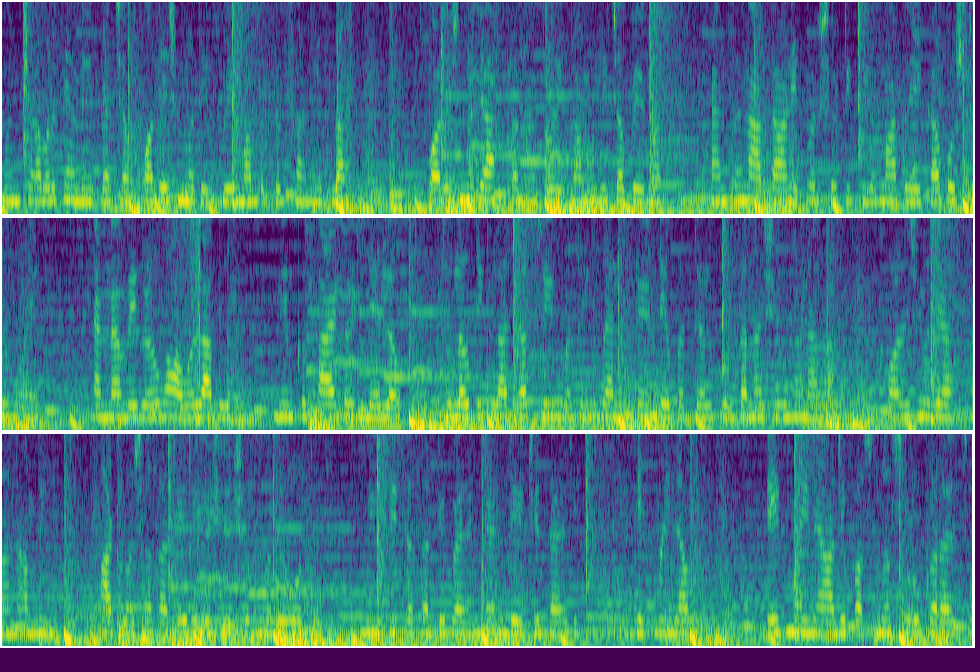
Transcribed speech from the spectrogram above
मंचावर त्याने त्याच्या कॉलेजमधील प्रेमाबद्दल सांगितलं आहे. कॉलेजमध्ये असताना तो एका मुलीच्या प्रेमात त्यांचं नातं अनेक वर्ष टिकलं. मात्र एका गोष्टीमुळे त्यांना वेगळं व्हावं लागलं. नेमकं काय घडलेलं? झुलक दिकलाच्या थ्रीमध्ये व्हॅलेंटाईन डेबद्दल बोलताना शिव म्हणाला कॉलेजमध्ये असताना मी आठ वर्षासाठी रिलेशनशिपमध्ये होतो. मी तिच्यासाठी व्हॅलेंटाईन डेची तयारी एक महिन्या एक महिन्याआधीपासूनच सुरू करायचो.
